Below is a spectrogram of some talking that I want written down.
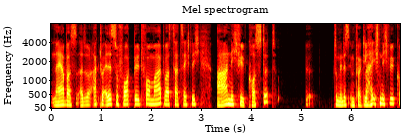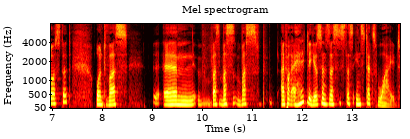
naja, was, also ein aktuelles Sofortbildformat, was tatsächlich A, nicht viel kostet, äh, zumindest im Vergleich nicht viel kostet, und was, ähm, was, was, was einfach erhältlich ist, das ist das Instax Wide.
